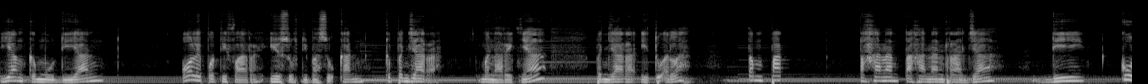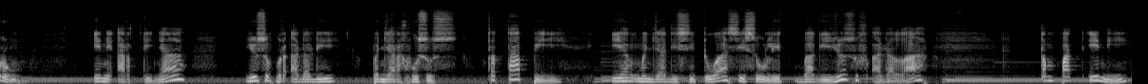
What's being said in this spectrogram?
yang kemudian oleh Potifar Yusuf dimasukkan ke penjara. Menariknya, penjara itu adalah tempat tahanan-tahanan raja dikurung. Ini artinya Yusuf berada di penjara khusus. Tetapi yang menjadi situasi sulit bagi Yusuf adalah tempat ini,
